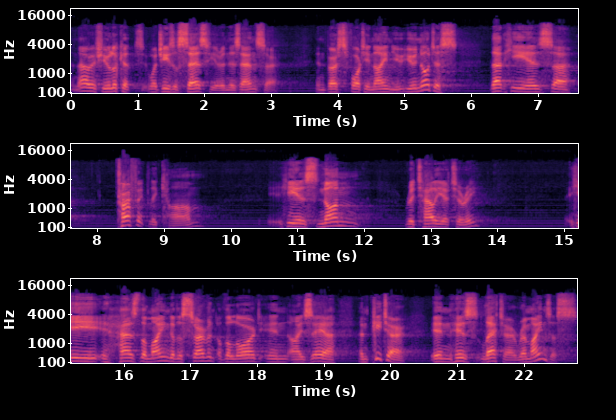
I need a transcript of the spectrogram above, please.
Now, if you look at what Jesus says here in this answer, in verse 49, you, you notice that he is uh, perfectly calm, he is non retaliatory, he has the mind of the servant of the Lord in Isaiah, and Peter, in his letter, reminds us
